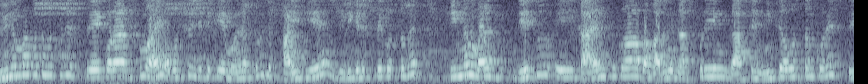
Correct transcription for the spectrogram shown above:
দুই নম্বর কথা হচ্ছে যে স্প্রে করার সময় অবশ্যই যেটিকে মনে রাখতে হবে যে ফাড়ি দিয়ে বিলিকেটে স্প্রে করতে হবে। তিন নম্বর, যেহেতু এই কারেন্ট পোকা বা বাদামি গাছফড়িং গাছের নিচে অবস্থান করে স্প্রে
